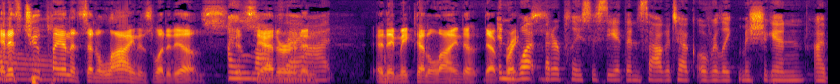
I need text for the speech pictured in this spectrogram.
And it's two planets that align, is what it is. I it's Saturn that. and. And they make that align to that And what better place to see it than Saugatuck over Lake Michigan? I'm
